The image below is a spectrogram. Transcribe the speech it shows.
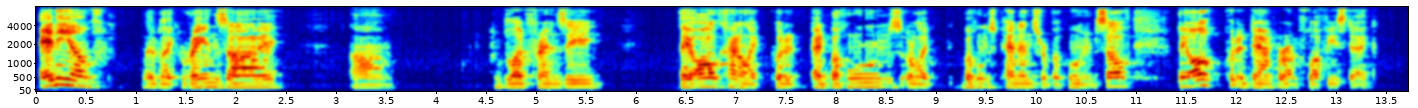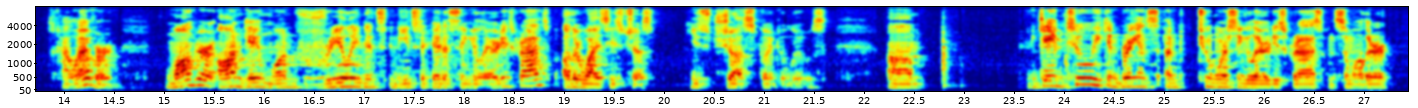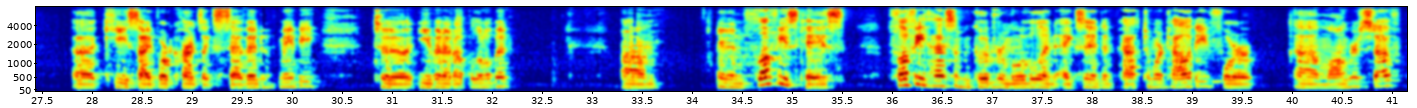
any of like Rain's Eye, um, Blood Frenzy, they all kind of like put it, and Bahoom's or like Bahoom's Penance or Bahoom himself, they all put a damper on Fluffy's deck. However, Monger on game one really needs needs to hit a Singularities Grasp, otherwise he's just he's just going to lose. Um, game two, he can bring in two more Singularities Grasp and some other uh, key sideboard cards like Sevid maybe to even it up a little bit. Um, in Fluffy's case, Fluffy has some good removal and exit and path to mortality for uh, Monger stuff.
